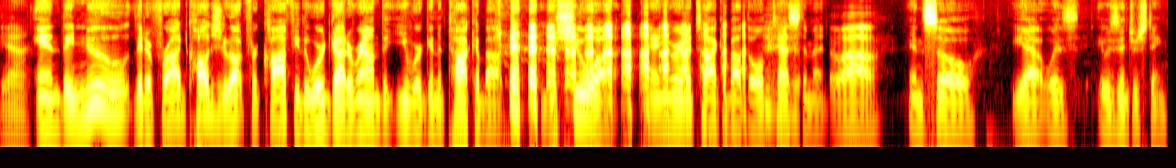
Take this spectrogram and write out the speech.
Yeah. And they knew that if Rod called you to go out for coffee, the word got around that you were going to talk about Yeshua and you were going to talk about the Old Testament. Wow. And so, yeah, it was it was interesting.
